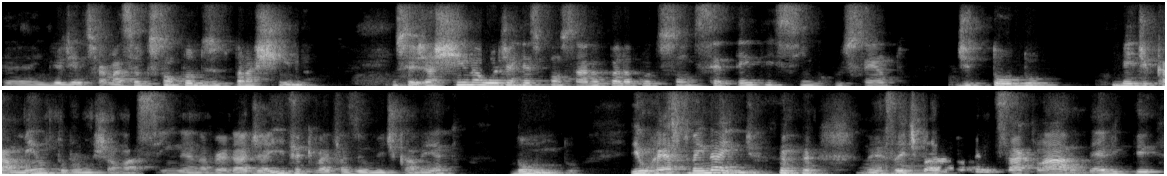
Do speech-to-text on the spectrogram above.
é, ingredientes farmacêuticos são produzidos pela China. Ou seja, a China hoje é responsável pela produção de 75% de todo medicamento, vamos chamar assim, né? Na verdade, a IFA que vai fazer o medicamento do mundo. E o resto vem da Índia. né? Se a gente uhum. parar para pensar, claro, deve ter.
